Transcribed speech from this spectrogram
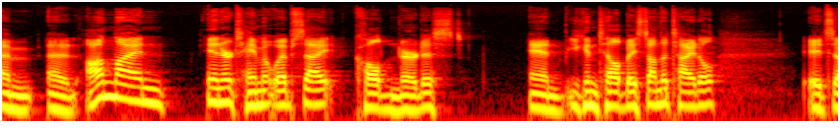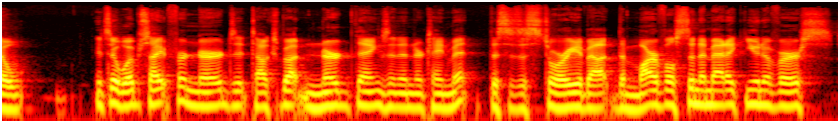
an, an online entertainment website called Nerdist, and you can tell based on the title, it's a It's a website for nerds. It talks about nerd things and entertainment. This is a story about the Marvel Cinematic Universe,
